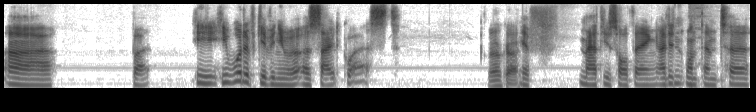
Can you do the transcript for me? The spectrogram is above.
Uh, but he he would have given you a, a side quest Okay. if Matthew's whole thing. I didn't want them to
